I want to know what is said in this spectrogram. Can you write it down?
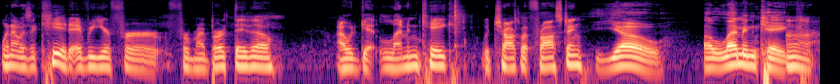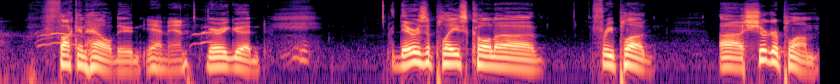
when I was a kid, every year for for my birthday though, I would get lemon cake with chocolate frosting. yo, a lemon cake. Uh, Fucking hell, dude. yeah, man. Very good. There is a place called uh, Free Plug, uh, Sugar Plum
